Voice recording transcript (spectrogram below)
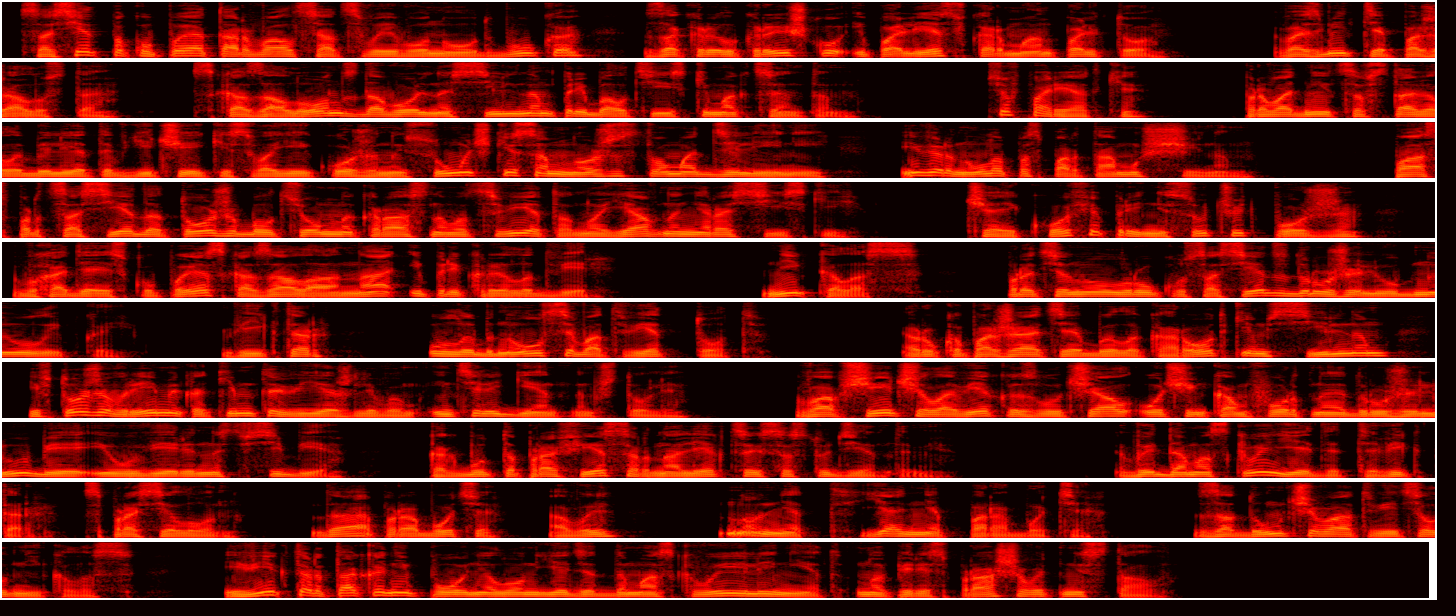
Сосед по купе оторвался от своего ноутбука, закрыл крышку и полез в карман пальто. «Возьмите, пожалуйста», — сказал он с довольно сильным прибалтийским акцентом. «Все в порядке». Проводница вставила билеты в ячейки своей кожаной сумочки со множеством отделений и вернула паспорта мужчинам. Паспорт соседа тоже был темно-красного цвета, но явно не российский. «Чай кофе принесу чуть позже», — выходя из купе, сказала она и прикрыла дверь. «Николас», — протянул руку сосед с дружелюбной улыбкой. Виктор улыбнулся в ответ тот. Рукопожатие было коротким, сильным и в то же время каким-то вежливым, интеллигентным, что ли. Вообще человек излучал очень комфортное дружелюбие и уверенность в себе, как будто профессор на лекции со студентами. «Вы до Москвы едете, Виктор?» — спросил он. «Да, по работе. А вы?» «Ну нет, я не по работе», — задумчиво ответил Николас. И Виктор так и не понял, он едет до Москвы или нет, но переспрашивать не стал.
